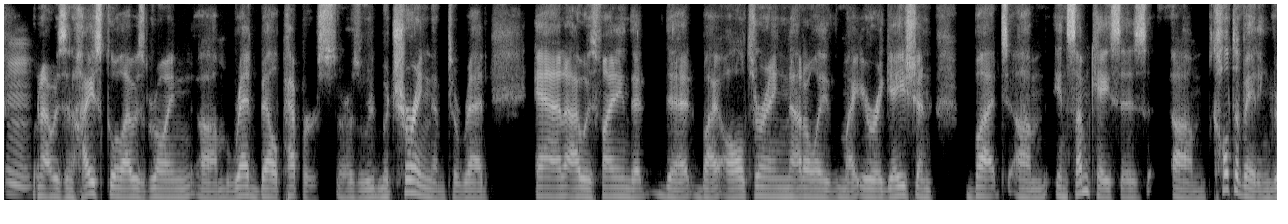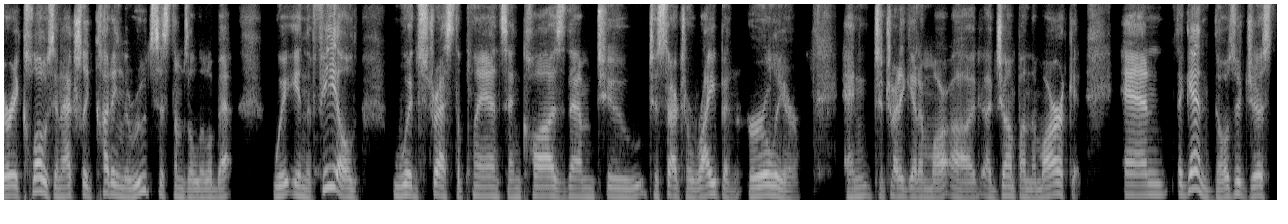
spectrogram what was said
mm. when I was in high school, I was growing um, red bell peppers, or I was maturing them to red, and I was finding that that by altering not only my irrigation, but um, in some cases um, cultivating very close and actually cutting the root systems a little bit in the field would stress the plants and cause them to to start to ripen earlier, and to try to get a, mar- uh, a jump on the market. And again, those are just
